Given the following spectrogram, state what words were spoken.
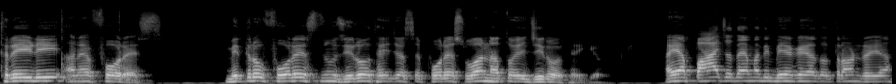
થ્રી અને ફોર એસ. મિત્રો ફોરેસ્ટનું ઝીરો થઈ જશે. ફોરેસ્ટ વન હતો, એ ઝીરો થઈ ગયો. અહીંયા પાંચ હતા, એમાંથી બે ગયા તો ત્રણ રહ્યા.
